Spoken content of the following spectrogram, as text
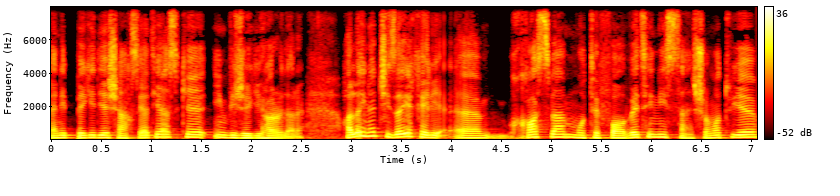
یعنی بگید یه شخصیتی هست که این ویژگی ها رو داره. حالا اینا چیزای خیلی خاص و متفاوتی نیستن. شما توی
